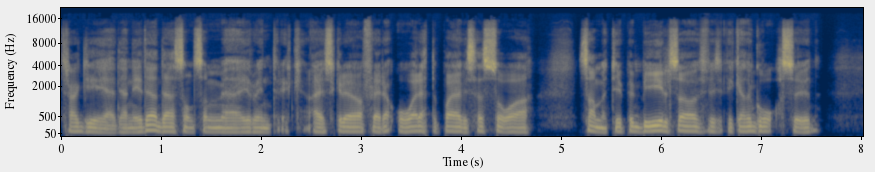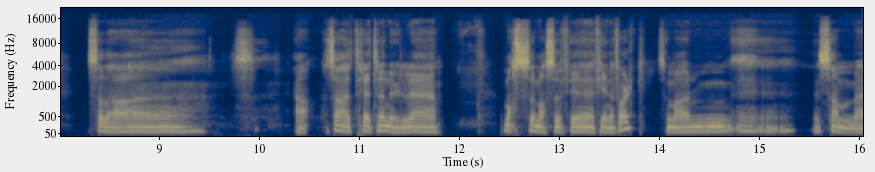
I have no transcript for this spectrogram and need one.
tragedien i det, det er sånn som gjorde inntrykk. Jeg husker det var flere år etterpå, hvis jeg så samme type bil, så fikk jeg gåsehud. Så da Ja, så har 330 eh, masse, masse fine folk som har eh, samme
